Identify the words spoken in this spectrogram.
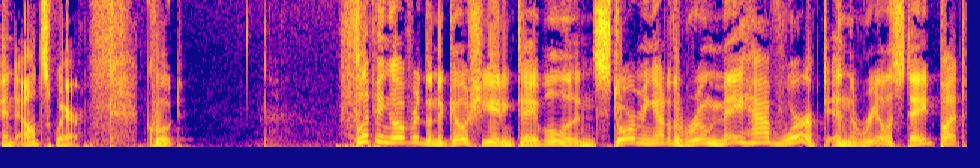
and elsewhere. Quote. Flipping over the negotiating table and storming out of the room may have worked in the real estate, but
